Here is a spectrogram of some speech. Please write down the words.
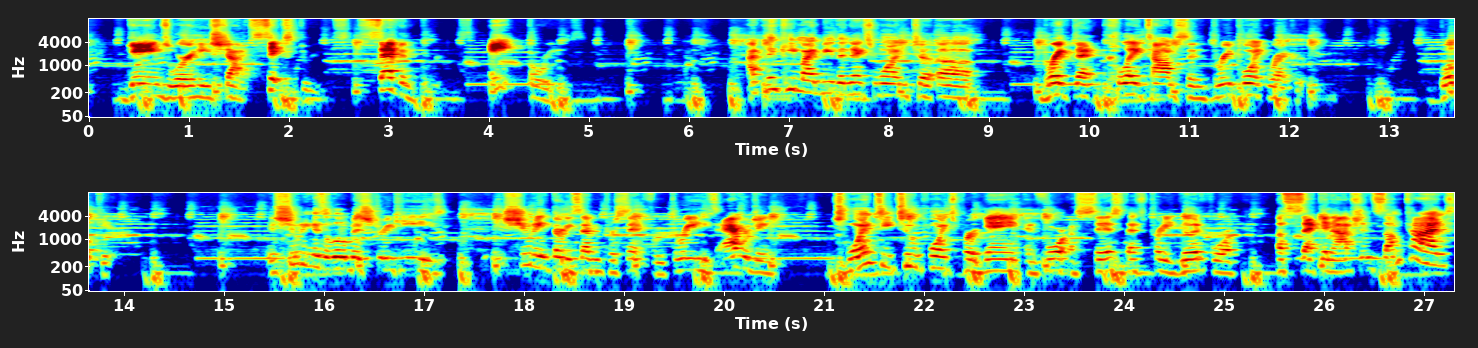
games where he shot six threes, seven threes, eight threes. I think he might be the next one to uh, break that Klay Thompson three point record. Book it. His shooting is a little bit streaky. He's shooting 37% from three. He's averaging 22 points per game and four assists. That's pretty good for a second option. Sometimes,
